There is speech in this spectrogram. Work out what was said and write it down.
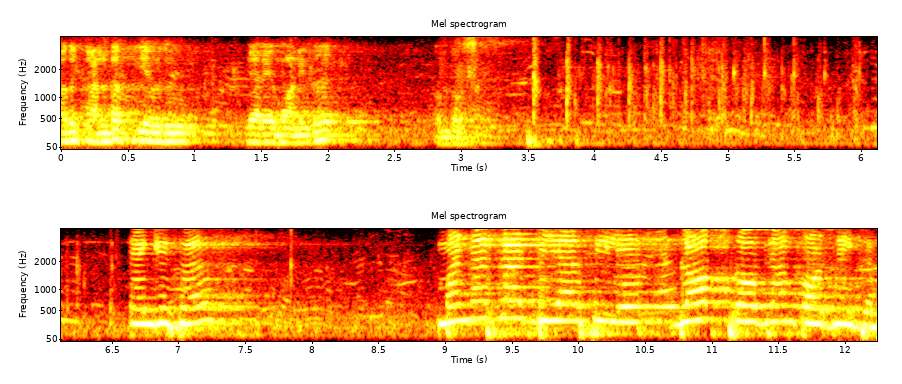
അത് കണ്ടെത്തിയ ഒരു വിദ്യാലയമാണിത്. സന്തോഷം. Thank you sir Mannarkkad B R സിയിലെ ബ്ലോക്ക് പ്രോഗ്രാം കോർഡിനേറ്റർ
